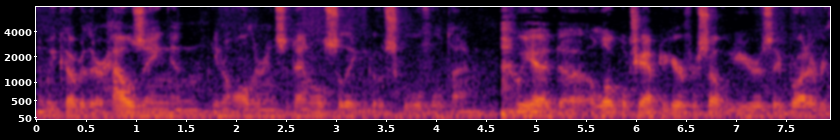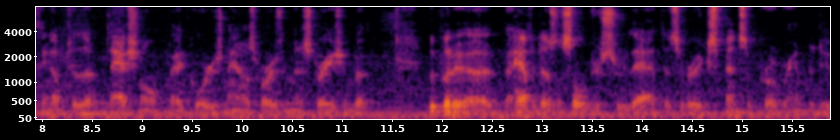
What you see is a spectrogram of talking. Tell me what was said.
And we cover their housing and, you know, all their incidentals so they can go to school full-time. We had uh, a local chapter here for several years. They brought everything up to the national headquarters now as far as administration, but we put a, a half a dozen soldiers through that. That's a very expensive program to do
